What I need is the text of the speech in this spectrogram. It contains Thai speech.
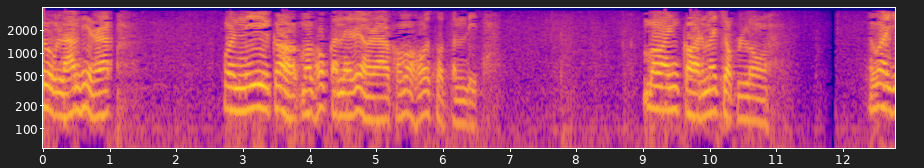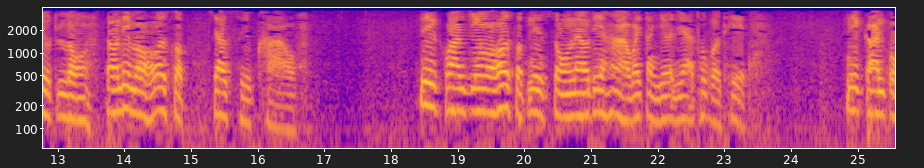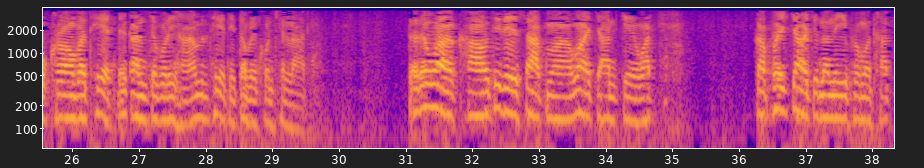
ลูกหลานที่รัก วันนี้ก็มาพบกันในเรื่องราวของมโหสถบัณฑิต เมื่อวันก่อนมาจบลงว่าหยุดลง ตอนที่มโหสถจะสืบข่าว นี่ความจริงมโหสถนี่ส่งแนวที่ห้าไว้ตั้งเยอะแยะทุกประเทศ นี่การปกครองประเทศและการจะบริหารประเทศนี่ต้องเป็นคนฉลาด แต่ถ้ว่าข่าวที่ได้ทราบมาว่าอาจารย์เกวัตกับพระเจ้าจุนนีพรหมทัต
